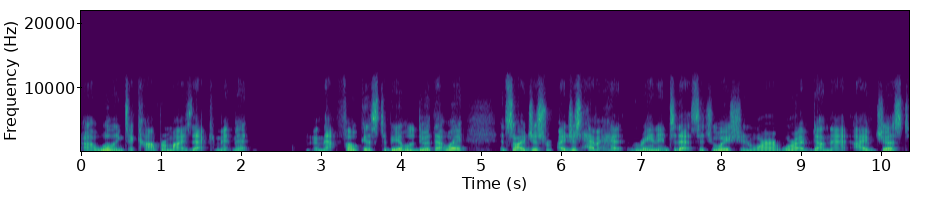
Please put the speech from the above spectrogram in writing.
uh, willing to compromise that commitment and that focus to be able to do it that way. And so I just I just haven't had, ran into that situation where where I've done that. I've just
